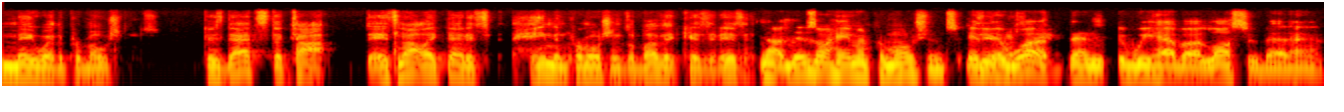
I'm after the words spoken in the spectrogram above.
Mayweather Promotions because that's the top it's not like that. It's Haymon Promotions above it because it isn't. No, there's no Haymon promotions. If there was, then we have a lawsuit at hand.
